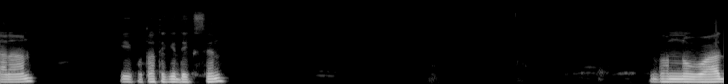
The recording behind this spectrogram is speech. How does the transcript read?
জানান। কি, কোথা থেকে দেখছেন? ধন্যবাদ।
